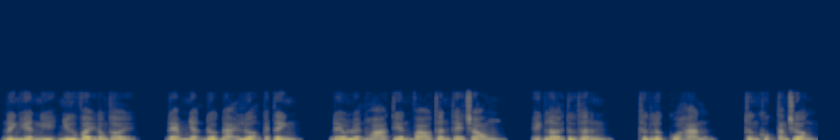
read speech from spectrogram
Linh Hiên nghĩ như vậy đồng thời, đem nhận được đại lượng kết tinh, đều luyện hóa tiến vào thân thể trong, ích lợi tự thân, thực lực của hắn, từng khúc tăng trưởng,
